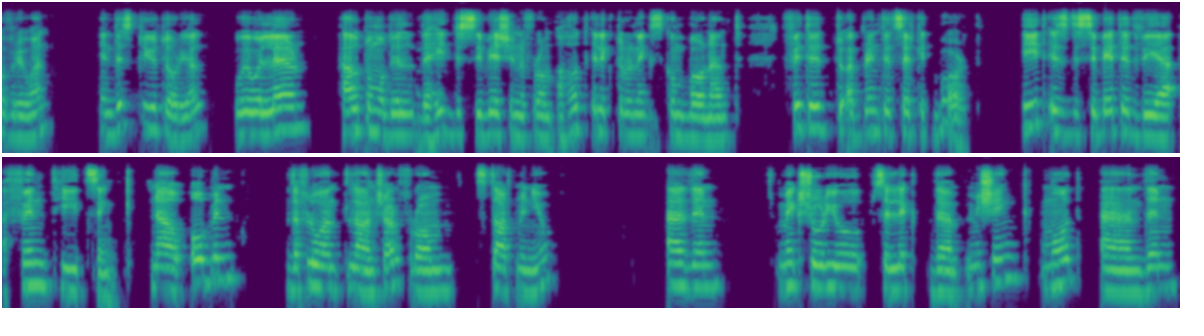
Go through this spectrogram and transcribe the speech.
everyone. In this tutorial, we will learn how to model the heat dissipation from a hot electronics component fitted to a printed circuit board. Heat is dissipated via a finned heat sink. Now open the Fluent launcher from Start menu and then make sure you select the meshing mode and then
